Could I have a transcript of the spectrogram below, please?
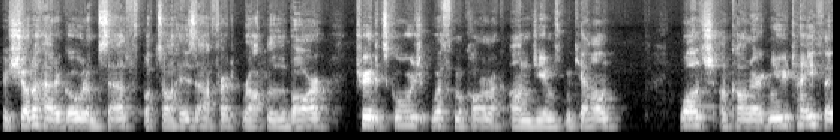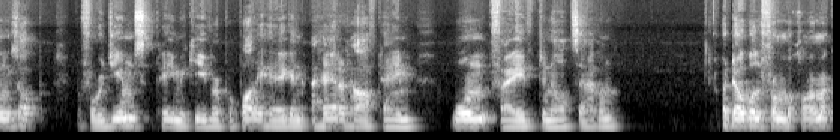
who should have had a goal himself but saw his effort rattle the bar, traded scores with McCormack and James McCann. Walsh and Connor knew tie things up before James P. McKeever put Ballyhegan ahead at half time 1 5 to 0 7. A double from McCormack,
